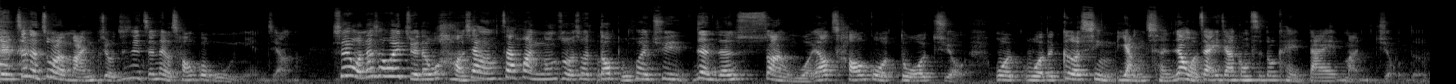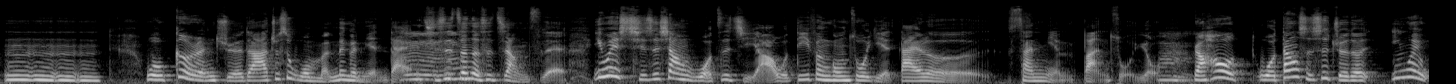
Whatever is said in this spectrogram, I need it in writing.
也真的做了蛮久，就是真的有超过五年这样。所以我那时候会觉得，我好像在换工作的时候都不会去认真算我要超过多久。我我的个性养成，让我在一家公司都可以待蛮久的。嗯嗯嗯嗯，我个人觉得啊，就是我们那个年代，嗯、其实真的是这样子哎。因为其实像我自己啊，我第一份工作也待了三年半左右。嗯，然后我当时是觉得，因为。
